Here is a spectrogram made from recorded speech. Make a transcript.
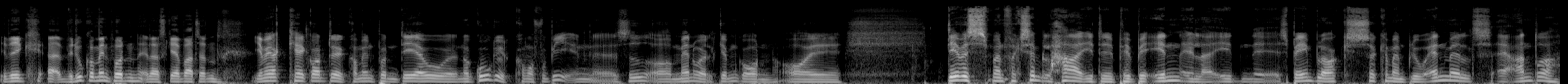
jeg ved ikke, vil du komme ind på den, eller skal jeg bare tage den? Jamen, jeg kan godt uh, komme ind på den. Det er jo, når Google kommer forbi en uh, side og manuelt gennemgår den, og uh, det er, hvis man for eksempel har et øh, PBN eller en øh, spamblog, så kan man blive anmeldt af andre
